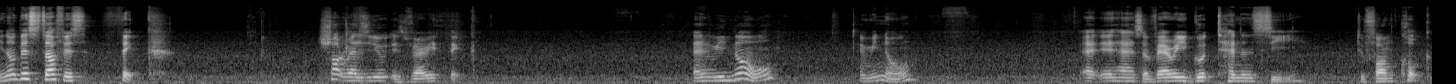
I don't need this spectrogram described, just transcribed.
You know, this stuff is thick. Short residue is very thick. And we know, and we know, that it has a very good tendency to form coke.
